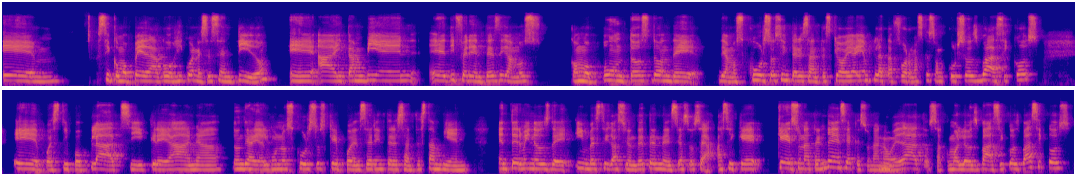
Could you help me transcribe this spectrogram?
eh, sí, como pedagógico en ese sentido. Eh, hay también eh, diferentes, digamos, como puntos donde, digamos, cursos interesantes que hoy hay en plataformas que son cursos básicos, eh, pues tipo Platzi, Creana, donde hay algunos cursos que pueden ser interesantes también en términos de investigación de tendencias, o sea, así que, ¿qué es una tendencia? ¿Qué es una mm. novedad? O sea, como los básicos básicos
